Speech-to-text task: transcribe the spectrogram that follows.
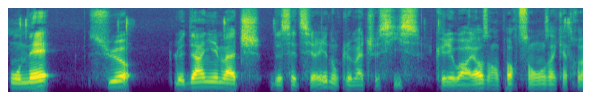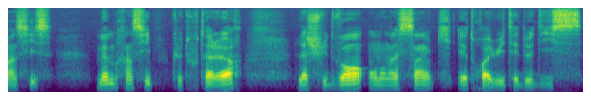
On est sur le dernier match de cette série, donc le match 6, que les Warriors remportent 111 à 86. Même principe que tout à l'heure. Là, je suis devant, on en a 5 et 3, 8 et 2, 10.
